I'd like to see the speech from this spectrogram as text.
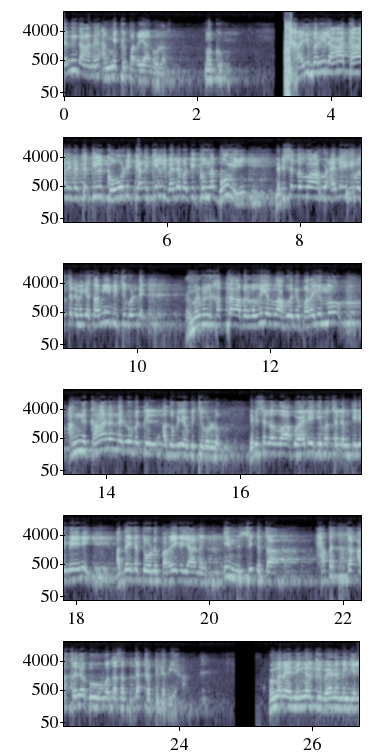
എന്താണ് അങ്ങക്ക് പറയാനുള്ളത്? നോക്കൂ. ഖൈബറിൽ ആ കാലഘട്ടത്തിൽ കോടിക്കണക്കിൽ വില ഭൂമി നബിസല്ലാഹു അലഹി വസ്ലമയെ സമീപിച്ചുകൊണ്ട് പറയുന്നു അങ്ങ് കാണുന്ന രൂപത്തിൽ അത് ഉപയോഗിച്ചുകൊള്ളൂ. നബി സല്ലല്ലാഹു അലൈഹി വസല്ലം തിരുമേനി അദ്ദേഹത്തോട് പറയുകയാണ് ഇൻ ഉമറെ നിങ്ങൾക്ക് വേണമെങ്കിൽ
